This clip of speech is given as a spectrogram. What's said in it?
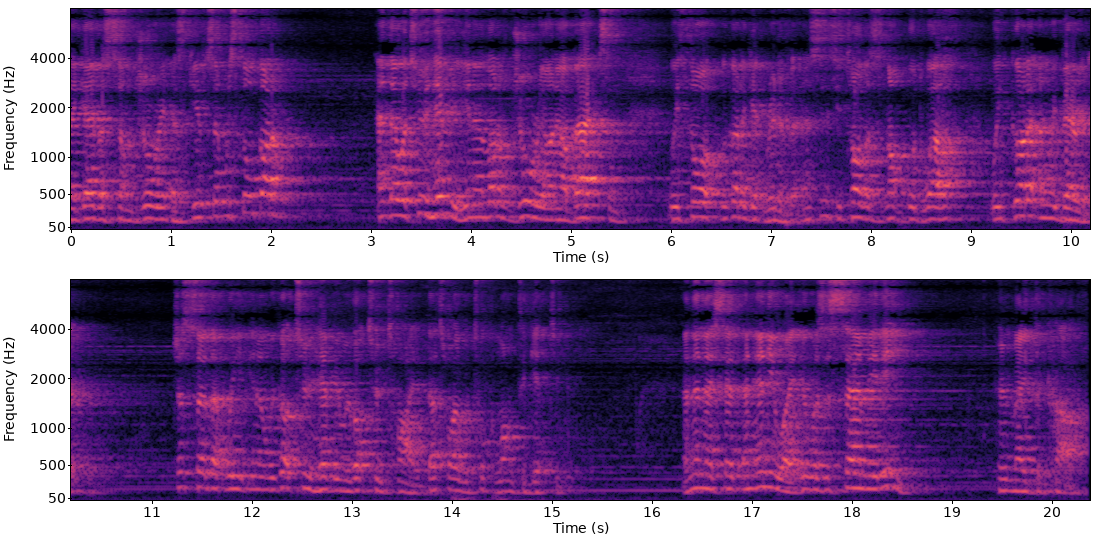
they gave us some jewelry as gifts and we still got them. And they were too heavy, you know, a lot of jewelry on our backs and we thought we've got to get rid of it. And since he told us it's not good wealth, we got it and we buried it. Just so that we, you know, we got too heavy, we got too tired. That's why we took long to get to you. And then they said, and anyway, it was a Samiri who made the calf,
